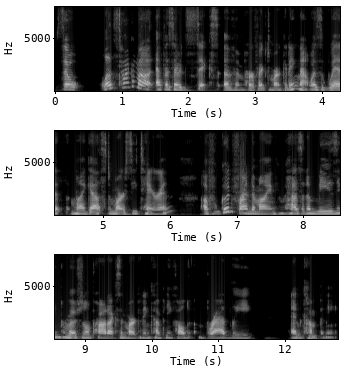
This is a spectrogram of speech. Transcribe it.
So, Let's talk about episode six of Imperfect Marketing. That was with my guest, Marci Taran, a good friend of mine who has an amazing promotional products and marketing company called Bradley and Company.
